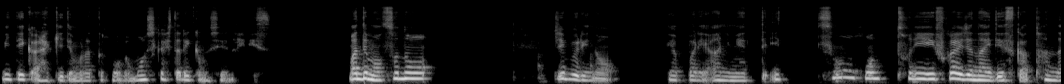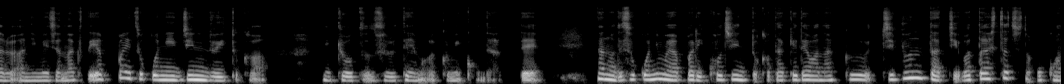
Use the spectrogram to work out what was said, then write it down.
見てから聞いてもらった方がもしかしたらいいかもしれないです。まあでも、そのジブリのやっぱりアニメっていつも本当に深いじゃないですか。単なるアニメじゃなくて、やっぱりそこに人類とかに共通するテーマが組み込んであって、なのでそこにもやっぱり個人とかだけではなく、自分たち、私たちの行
